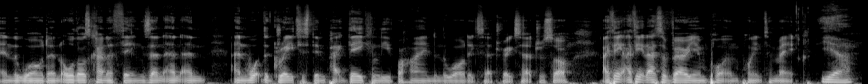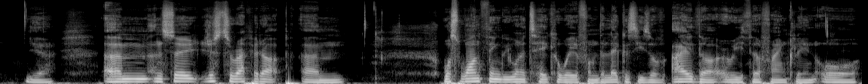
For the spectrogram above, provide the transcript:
in the world and all those kind of things and, and and and what the greatest impact they can leave behind in the world etc etc so i think i think that's a very important point to make. Yeah, yeah. Um, and so just to wrap it up, um, what's one thing we want to take away from the legacies of either Aretha Franklin or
